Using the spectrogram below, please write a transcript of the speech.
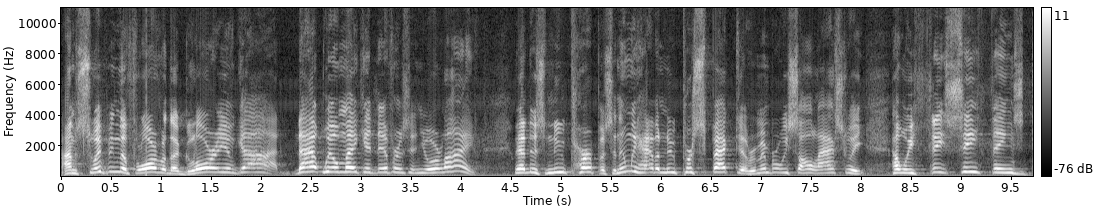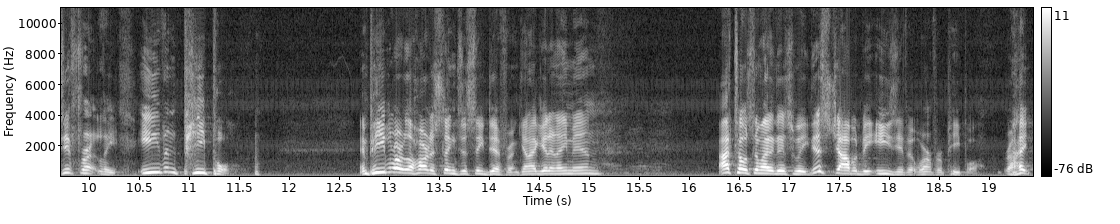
I'm sweeping the floor for the glory of God. That will make a difference in your life. We have this new purpose, and then we have a new perspective. Remember, we saw last week how we th- see things differently, even people. And people are the hardest things to see different. Can I get an amen? I told somebody this week, this job would be easy if it weren't for people, right?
